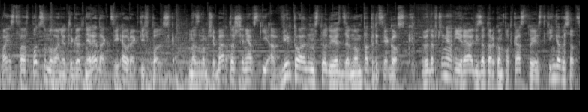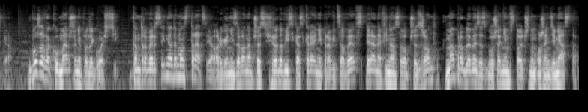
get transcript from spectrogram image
Państwa w podsumowaniu tygodnia redakcji Euractiv Polska. Nazywam się Bartosz Szeniawski, a w wirtualnym studiu jest ze mną Patrycja Gosk. Wydawczynią i realizatorką podcastu jest Kinga Wysocka. Burza wokół Marszu Niepodległości. Kontrowersyjna demonstracja organizowana przez środowiska skrajnie prawicowe, wspierane finansowo przez rząd, ma problemy ze zgłoszeniem w Stolcznym Urzędzie Miasta.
